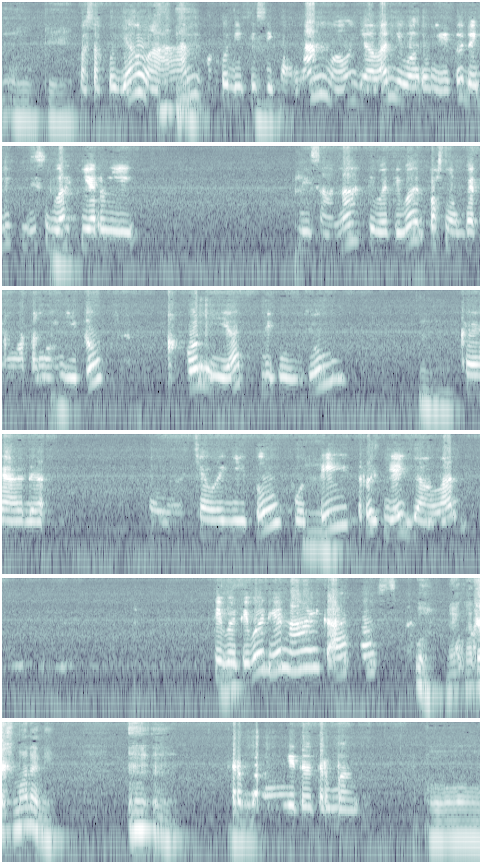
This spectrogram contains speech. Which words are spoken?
Oke. pas aku jalan aku di sisi kanan mau jalan di warungnya itu ada di sisi sebelah kiri. Di sana tiba-tiba pas nyampe tengah-tengah gitu aku lihat di ujung Hmm. kayak ada eh, cewek gitu putih terus dia jalan. Tiba-tiba dia naik ke atas Wah, naik ke atas mana nih? terbang gitu terbang. Oh,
